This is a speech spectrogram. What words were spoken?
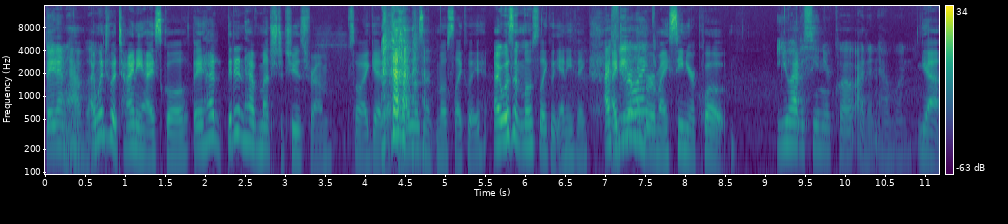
They didn't have that. I went to a tiny high school. They had they didn't have much to choose from, so I get it. I wasn't most likely. I wasn't most likely anything. I I, do remember like- my senior quote. You had a senior quote. I didn't have one. Yeah,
